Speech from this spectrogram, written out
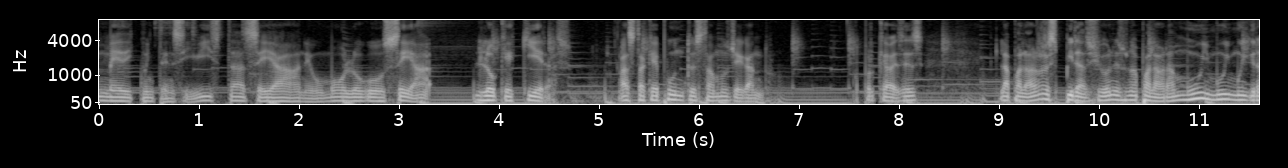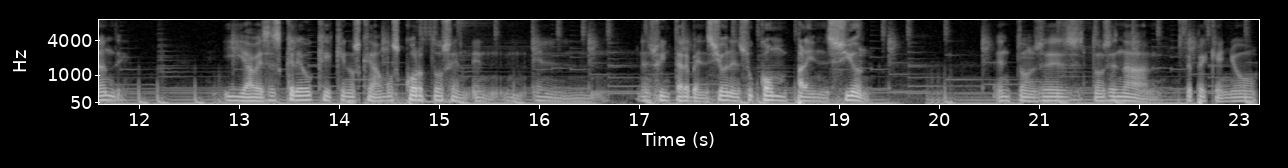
médico intensivista, sea neumólogo, sea lo que quieras. ¿Hasta qué punto estamos llegando? Porque a veces la palabra respiración es una palabra muy, muy, muy grande. Y a veces creo que, nos quedamos cortos en, en su intervención, en su comprensión. Entonces, entonces nada, este pequeño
